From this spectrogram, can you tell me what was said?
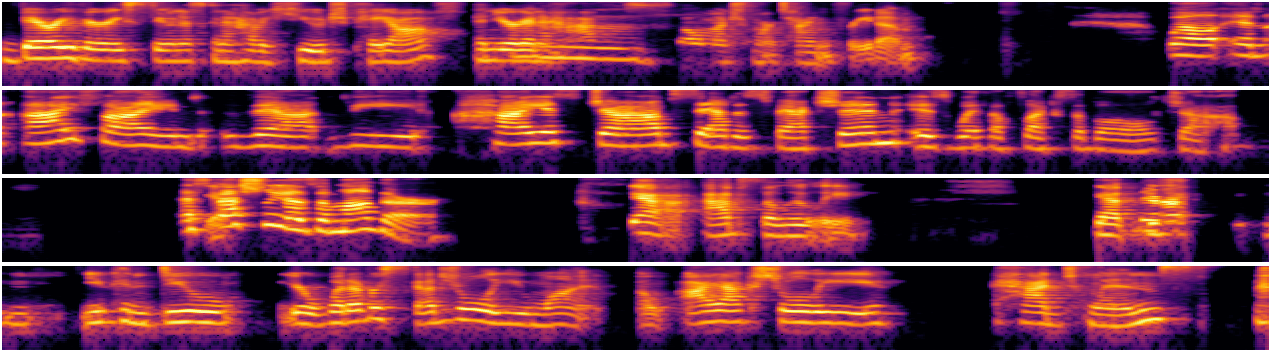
very very soon it's going to have a huge payoff, and you're going to have Mm. so much more time freedom. Well, and I find that the highest job satisfaction is with a flexible job. Especially yeah. as a mother. Yeah, absolutely. Yeah, there, you can do your whatever schedule you want. Oh, I actually had twins. oh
